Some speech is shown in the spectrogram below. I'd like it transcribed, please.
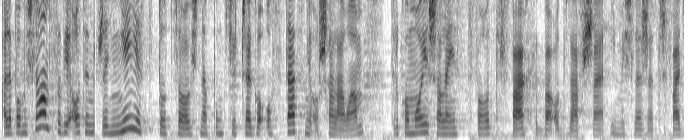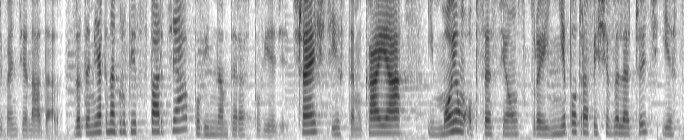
Ale pomyślałam sobie o tym, że nie jest to coś, na punkcie czego ostatnio oszalałam, tylko moje szaleństwo trwa chyba od zawsze i myślę, że trwać będzie nadal. Zatem jak na grupie wsparcia powinnam teraz powiedzieć. Cześć, jestem Kaja i moją obsesją, z której nie potrafię się wyleczyć, jest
